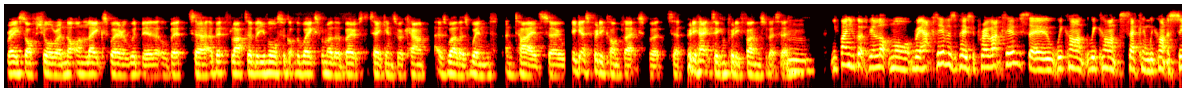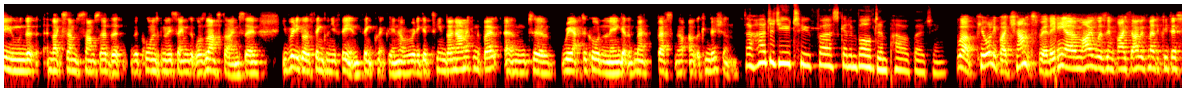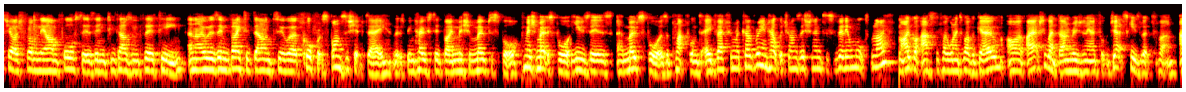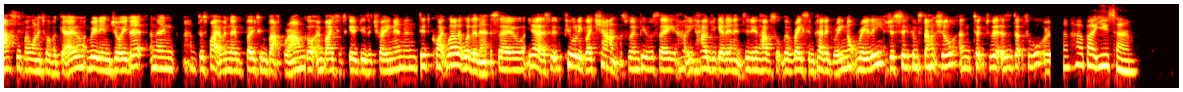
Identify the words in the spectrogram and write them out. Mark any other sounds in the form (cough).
race offshore and not on lakes where it would be a little bit uh, a bit flatter but you've also got the wakes from other boats to take into account as well as wind and tide so it gets pretty complex but uh, pretty hectic and pretty fun should i say mm you find you've got to be a lot more reactive as opposed to proactive. So we can't we can't second we can't assume that like Sam Sam said that the corner is going to be the same as it was last time. So you've really got to think on your feet and think quickly and have a really good team dynamic in the boat and to react accordingly and get the best out of the conditions. So how did you two first get involved in power boating? Well, purely by chance, really. Um, I was invited. I was medically discharged from the armed forces in 2013, and I was invited down to a corporate sponsorship day that's been hosted by Mission Motorsport. Mission Motorsport uses uh, motorsport as a platform to aid veteran recovery and help with transition into civilian walks of life. I got asked if I wanted to have a go. I actually went down originally. I thought jet skis looked fun. Asked if I wanted to have a go. Really enjoyed it, and then, despite having no boating background, got invited to go do the training and did quite well within it. So yeah, so it was purely by by chance when people say, how, how do you get in it? Did you have sort of a racing pedigree? Not really, just circumstantial and took to it as a duck to water. And how about you, Sam?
